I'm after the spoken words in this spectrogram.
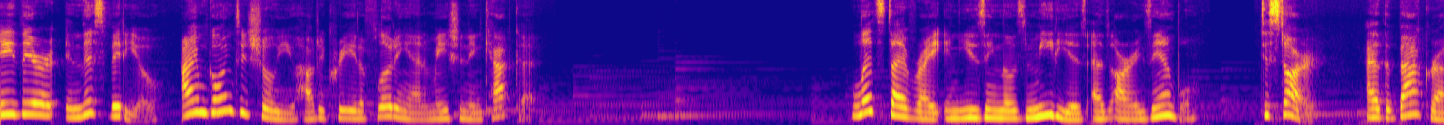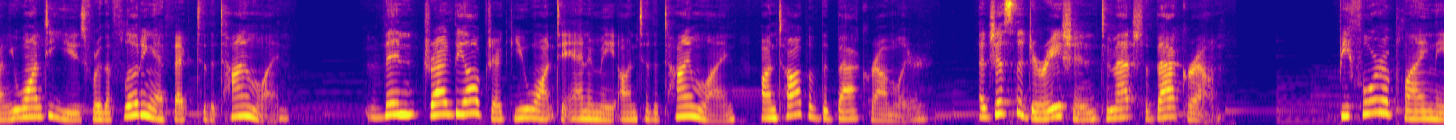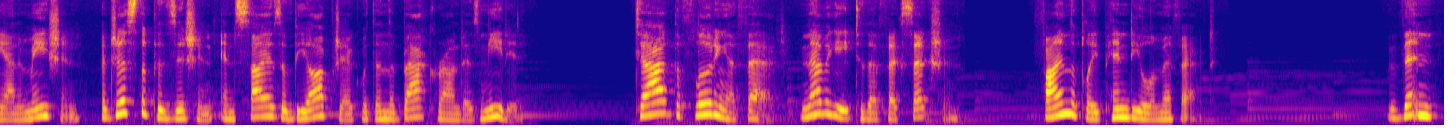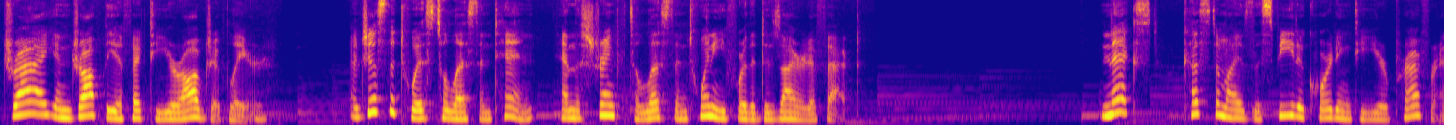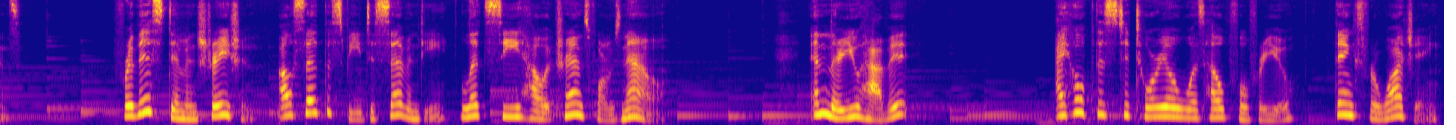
Hey there, in this video, I am going to show you how to create a floating animation in CapCut. Let's dive right in using those medias as our example. To start, add the background you want to use for the floating effect to the timeline. Then drag the object you want to animate onto the timeline on top of the background layer. Adjust the duration to match the background. Before applying the animation, Adjust the position and size of the object within the background as needed. To add the floating effect, navigate to the Effects section. Find the Play Pendulum effect. Then drag and drop the effect to your object layer. Adjust the twist to less than 10 and the strength to less than 20 for the desired effect. Next, customize the speed according to your preference. For this demonstration, I'll set the speed to 70. Let's see how it transforms now. And there you have it. I hope this tutorial was helpful for you. Thanks for watching.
